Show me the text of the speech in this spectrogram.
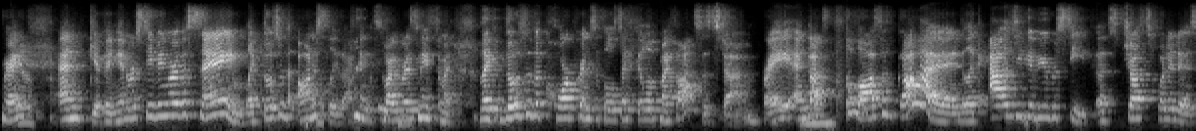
right? Yeah. And giving and receiving are the same. Like those are the honestly, I think that's why it resonates so much. Like those are the core principles I feel of my thought system, right? And that's mm-hmm. the laws of God. Like as you give, you receive. That's just what it is.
